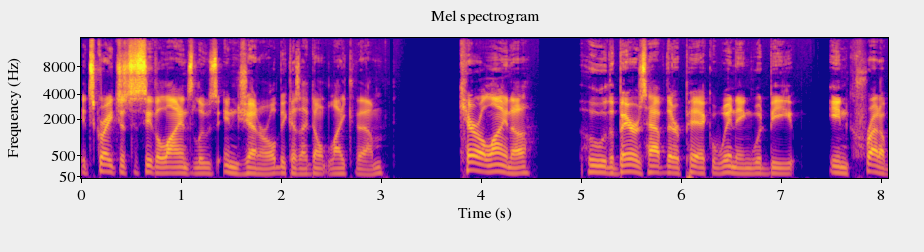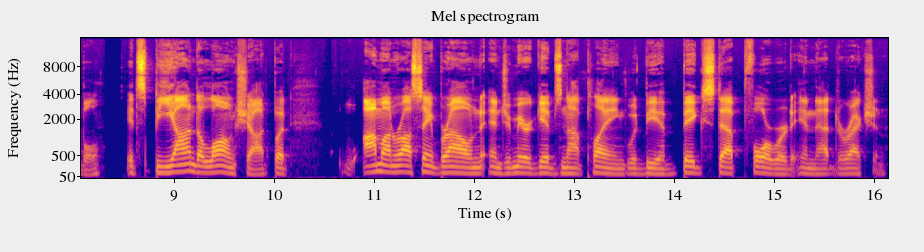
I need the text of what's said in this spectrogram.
It's great just to see the Lions lose in general because I don't like them. Carolina, who the Bears have their pick winning, would be incredible. It's beyond a long shot, but Amon-Ra St. Brown and Jahmyr Gibbs not playing would be a big step forward in that direction.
